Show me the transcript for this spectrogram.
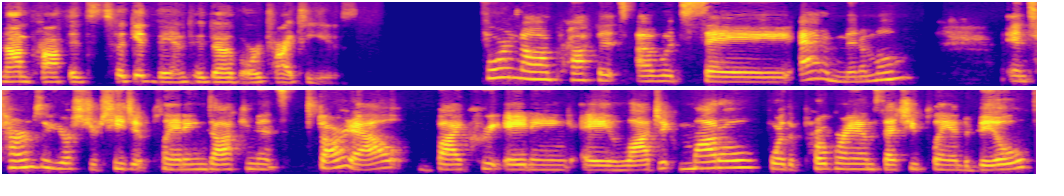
nonprofits took advantage of or tried to use? For nonprofits, I would say at a minimum, in terms of your strategic planning documents, start out by creating a logic model for the programs that you plan to build.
